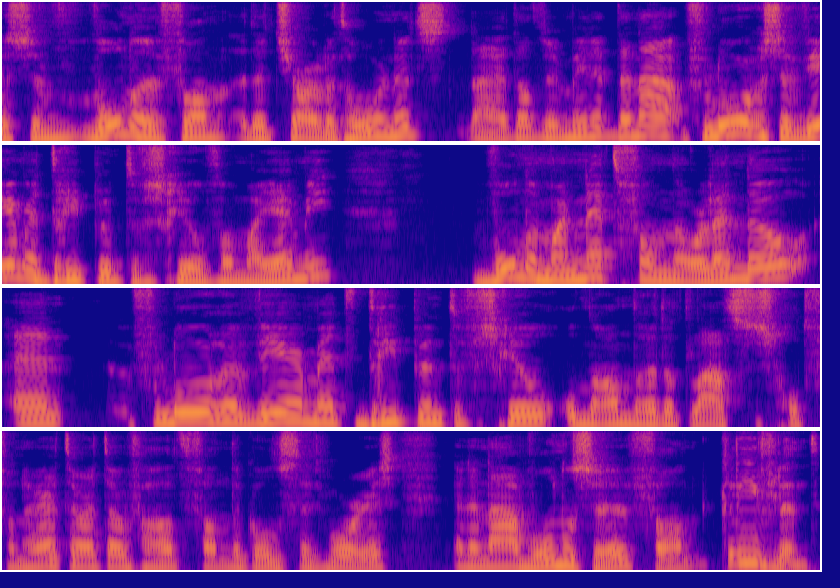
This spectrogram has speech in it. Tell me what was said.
ze wonnen van de Charlotte Hornets. Nou ja, dat weer midden. Daarna verloren ze weer met drie punten verschil van Miami wonnen maar net van Orlando. En verloren weer met drie punten verschil. Onder andere dat laatste schot van Hertha waar het over had van de Golden State Warriors. En daarna wonnen ze van Cleveland.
